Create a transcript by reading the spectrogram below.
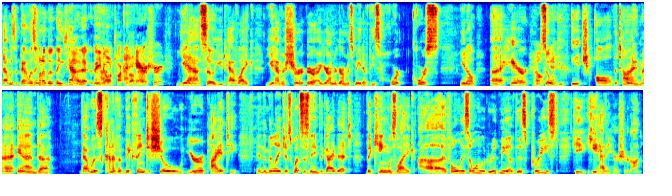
That was a big That was thing. one of the things. Yeah, that they don't talk A about hair that. shirt? Yeah, so you'd have like you have a shirt or your undergarments made of these hor- coarse, you know, uh, hair. So you itch all the time, uh, and uh, that was kind of a big thing to show your piety in the Middle Ages. What's his name? The guy that the king was like, uh, if only someone would rid me of this priest. He he had a hair shirt on.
